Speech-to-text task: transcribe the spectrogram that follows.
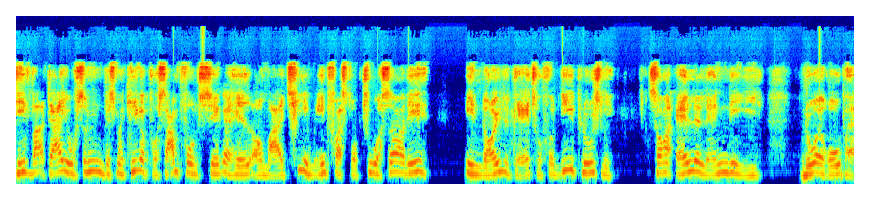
det var, der er jo sådan, hvis man kigger på samfundssikkerhed og maritim infrastruktur, så er det en nøgledato, for lige pludselig, så er alle landene i Nordeuropa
